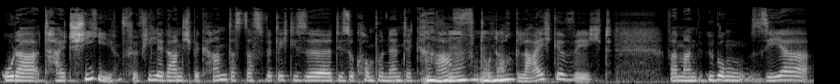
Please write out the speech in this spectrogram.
oder Tai Chi, für viele gar nicht bekannt, dass das wirklich diese, diese Komponente Kraft mhm, und mhm. auch Gleichgewicht, weil man Übungen sehr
